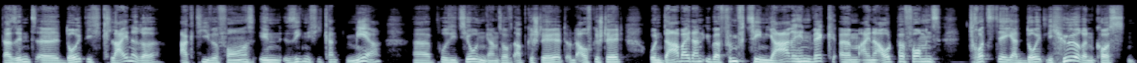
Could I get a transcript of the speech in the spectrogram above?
Da sind äh, deutlich kleinere aktive Fonds in signifikant mehr äh, Positionen ganz oft abgestellt und aufgestellt und dabei dann über 15 Jahre hinweg ähm, eine Outperformance trotz der ja deutlich höheren Kosten.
